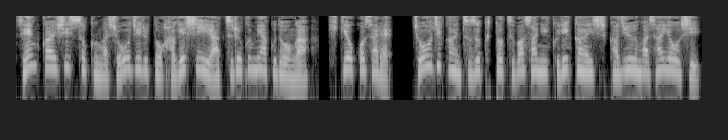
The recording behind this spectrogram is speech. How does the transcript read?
旋回失速が生じると激しい圧力脈動が引き起こされ、長時間続くと翼に繰り返し荷重が作用し、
